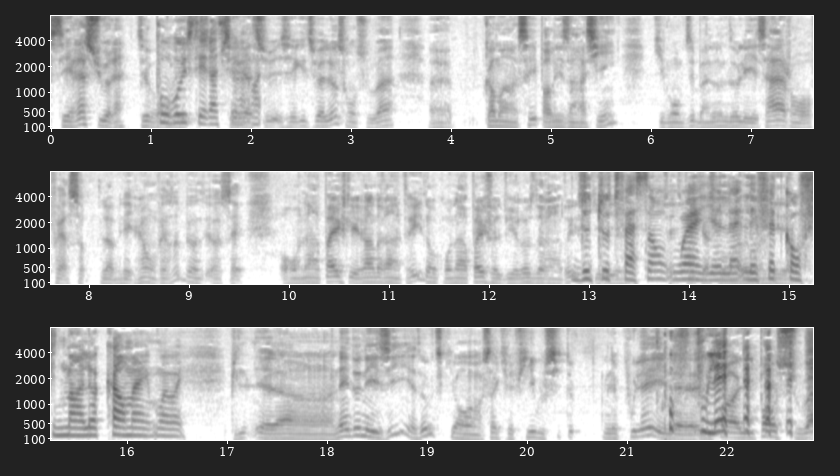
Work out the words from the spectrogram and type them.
c'est rassurant. Pour eux, c'est rassurant. Ces rituels-là sont souvent euh, commencés par les anciens qui vont dire ben là, les sages, on va faire ça. Là, les gens vont faire ça. On, empêche les gens de rentrer, donc on empêche le virus de rentrer. De toute façon, oui, il y a l'effet de confinement là quand même. Ouais, ouais. Puis euh, en Indonésie, il y a d'autres qui ont sacrifié aussi tout. Le poulet, il, poulet. Il, passe souvent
